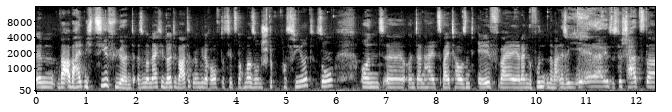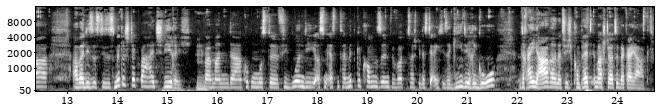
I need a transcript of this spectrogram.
Ähm, war aber halt nicht zielführend. Also man merkt, die Leute warteten irgendwie darauf, dass jetzt nochmal so ein Stück passiert, so. Und, äh, und dann halt 2011 war er ja dann gefunden, da war alle so, yeah, jetzt ist der Schatz da. Aber dieses, dieses Mittelstück war halt schwierig, mhm. weil man da gucken musste, Figuren, die aus dem ersten Teil mitgekommen sind. Wir wollten zum Beispiel, dass der eigentlich dieser Guy de Rigaud drei Jahre natürlich komplett immer Störtebecker jagt.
